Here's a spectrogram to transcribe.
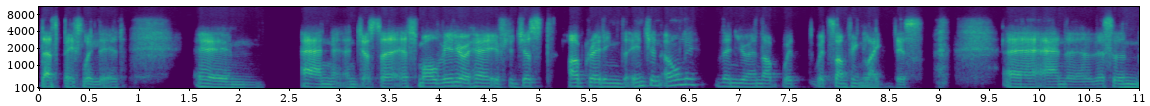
that's basically it. Um, and and just a, a, small video here. If you're just upgrading the engine only then you end up with with something like this. Uh, and uh, this is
